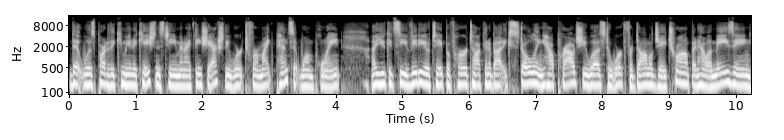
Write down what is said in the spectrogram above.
that was part of the communications team, and I think she actually worked for Mike Pence at one point. Uh, you could see a videotape of her talking about extolling how proud she was to work for Donald J. Trump and how amazing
